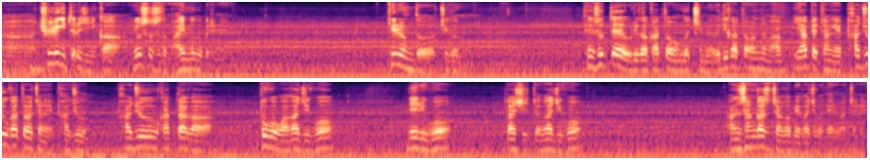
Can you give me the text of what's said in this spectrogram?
아, 출력이 떨어지니까 요소수도 많이 먹어버리네요. 기름도 지금 평소 때 우리가 갔다 온 것 치면 어디 갔다 왔냐면 앞- 이 앞에 땅에 파주 갔다 왔잖아요. 파주 파주 갔다가 보고 와가지고 내리고 다시 떠가지고 안산 가서 작업해가지고 내려왔잖아요.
